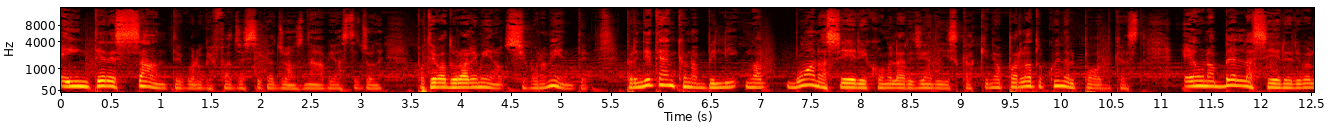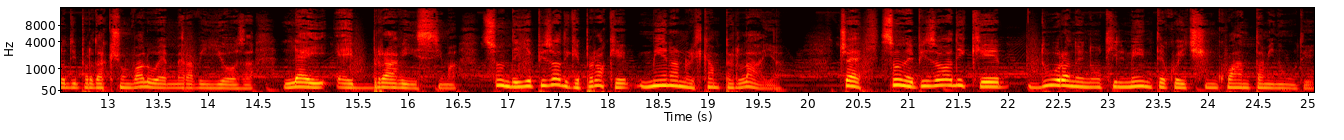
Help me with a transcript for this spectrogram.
È interessante quello che fa Jessica Jones nella prima stagione. Poteva durare meno, sicuramente. Prendete anche una, belli- una buona serie come La Regina degli Scacchi, ne ho parlato qui nel podcast. È una bella serie, a livello di production value è meravigliosa. Lei è bravissima. Sono degli episodi che però che menano il camperlaia. Cioè, sono episodi che durano inutilmente quei 50 minuti.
